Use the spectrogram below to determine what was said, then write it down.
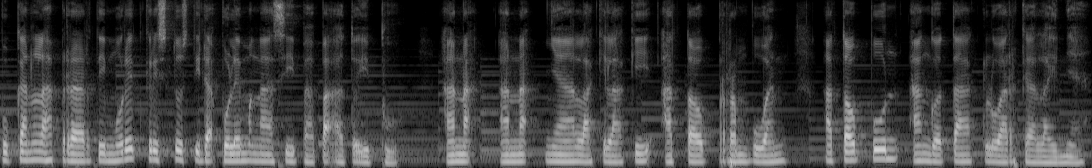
bukanlah berarti murid Kristus tidak boleh mengasihi bapak atau ibu, anak-anaknya laki-laki atau perempuan, ataupun anggota keluarga lainnya.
